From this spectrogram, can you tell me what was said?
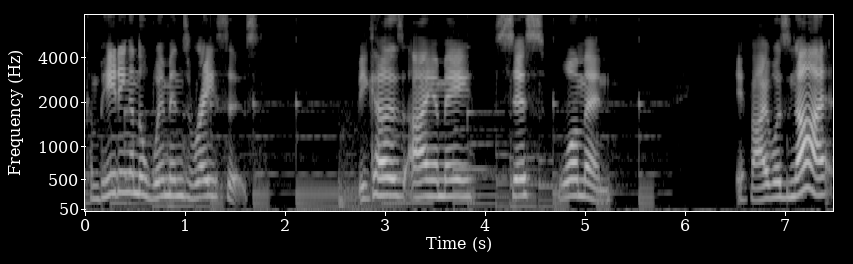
competing in the women's races. Because I am a cis woman. If I was not,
